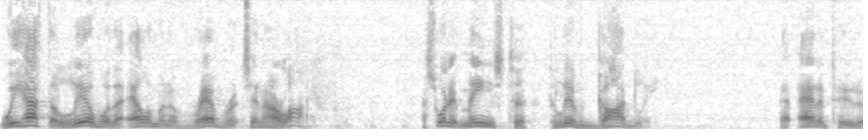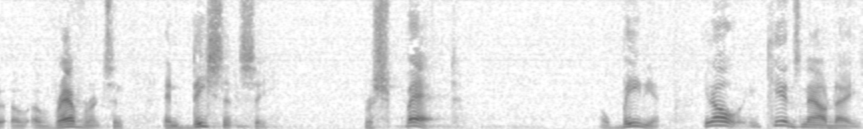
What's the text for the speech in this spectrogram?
we have to live with an element of reverence in our life. That's what it means to, to live godly. That attitude of, of reverence and, and decency, respect, obedient. You know, kids nowadays,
